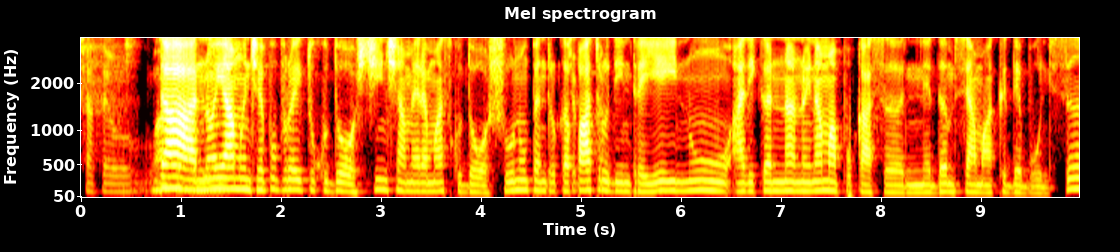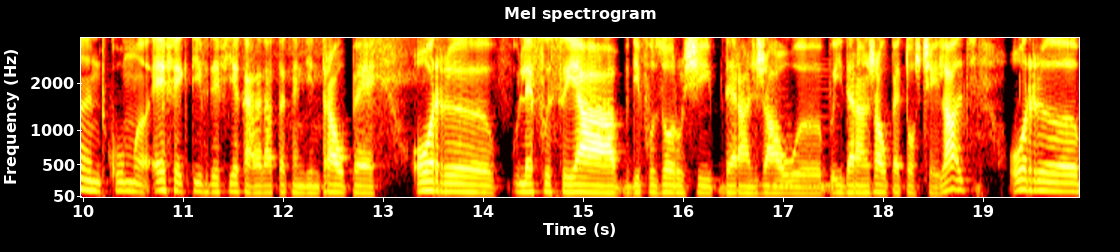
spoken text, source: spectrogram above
și asta e o... Da, altă problemă. noi am început proiectul cu 25 și am mai rămas cu 21 pentru că Ce patru dintre ei nu, adică n- noi n-am apucat să ne dăm seama cât de buni sunt, cum uh, efectiv de fiecare dată când intrau pe ori uh, le fâsâia difuzorul și deranjau, uh, îi deranjau pe toți ceilalți, ori uh,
